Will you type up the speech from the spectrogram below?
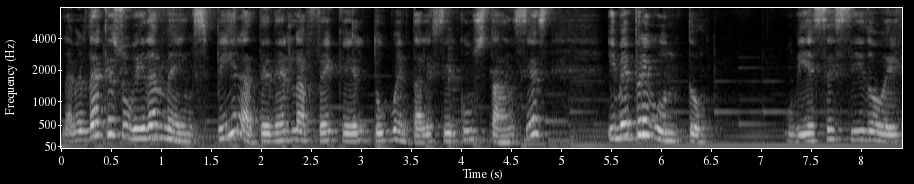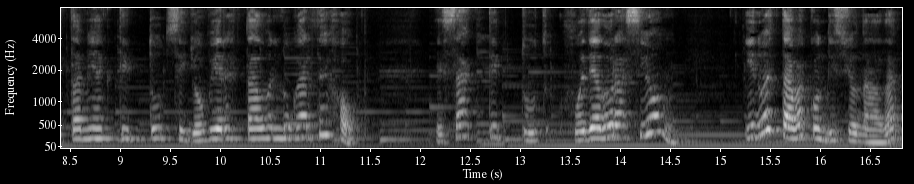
La verdad que su vida me inspira a tener la fe que él tuvo en tales circunstancias y me pregunto, ¿Hubiese sido esta mi actitud si yo hubiera estado en lugar de Job? Esa actitud fue de adoración y no estaba condicionada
